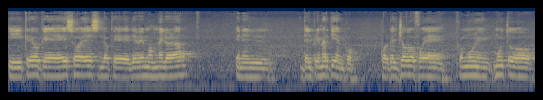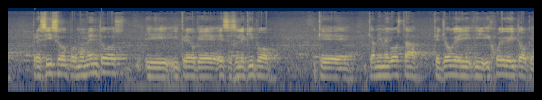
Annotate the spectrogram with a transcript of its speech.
Y creo que eso es lo que debemos mejorar en el del primer tiempo, porque el juego fue, fue muy, muy preciso por momentos, y, creo que ese es el equipo que, a mí me gusta que juegue y, juegue y toque.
